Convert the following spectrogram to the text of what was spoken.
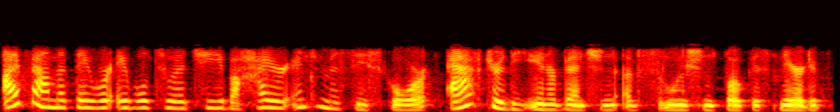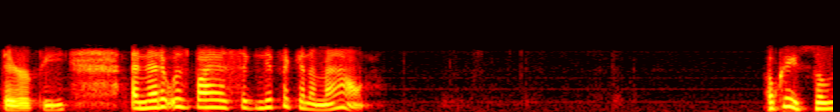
I found that they were able to achieve a higher intimacy score after the intervention of solution focused narrative therapy, and that it was by a significant amount. Okay, so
